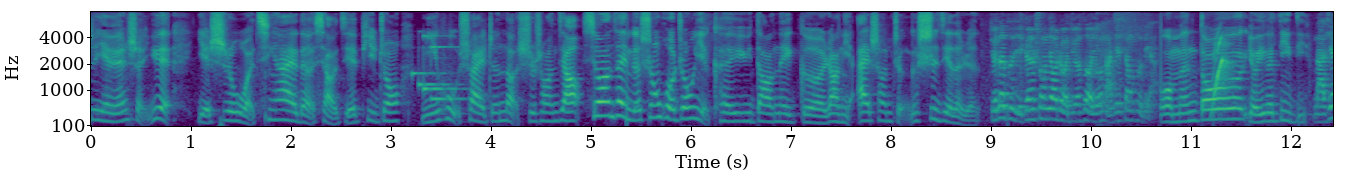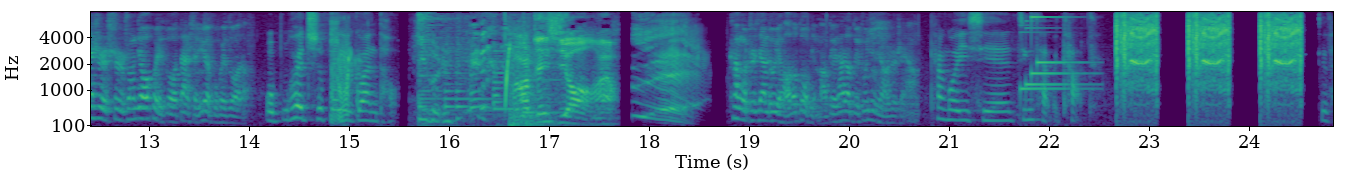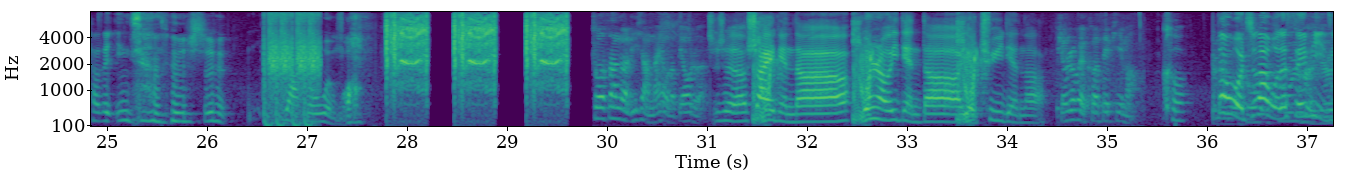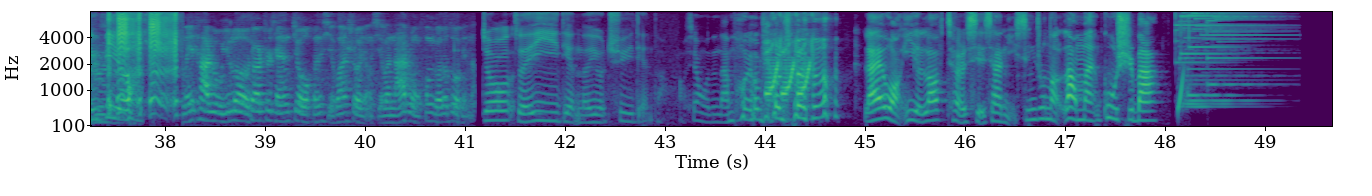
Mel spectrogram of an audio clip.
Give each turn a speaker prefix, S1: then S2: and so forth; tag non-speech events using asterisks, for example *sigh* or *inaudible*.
S1: 是演员沈月，也是我亲爱的小洁癖中迷糊率真的是双骄。希望在你的生活中也可以遇到那个让你爱上整个世界的人。
S2: 觉得自己跟双骄这个角色有哪些相似点？
S1: 我们都有一个弟弟，
S2: 哪些事是双骄会做，但沈月不会做的？
S1: 我不会吃鲱鱼罐头。*laughs*
S3: 啊，真香！哎呀，*laughs*
S2: 看过之前刘宇豪的作品吗？对他的最初印象是谁啊？
S1: 看过一些精彩的 cut，对他的印象就是 *laughs* 亚洲吻王。
S2: 说三个理想男友的标准，
S1: 就是帅一点的、温柔一点的、有趣一点的。
S2: 平时会磕 CP 吗？
S1: 磕，但我知道我的 CP 已经毙了。*laughs*
S2: 没踏入娱乐圈之前就很喜欢摄影，喜欢哪种风格的作品呢？
S1: 就随意一点的、有趣一点的，好像我的男朋友标准。*laughs* 来网易 Lofter 写下你心中的浪漫故事吧。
